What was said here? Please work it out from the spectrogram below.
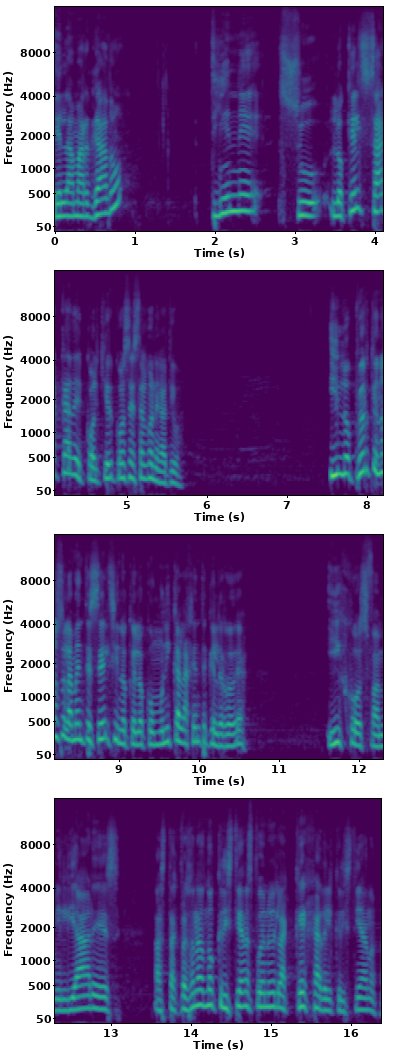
el amargado tiene su. Lo que él saca de cualquier cosa es algo negativo. Y lo peor que no solamente es él, sino que lo comunica a la gente que le rodea. Hijos, familiares, hasta personas no cristianas pueden oír la queja del cristiano.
